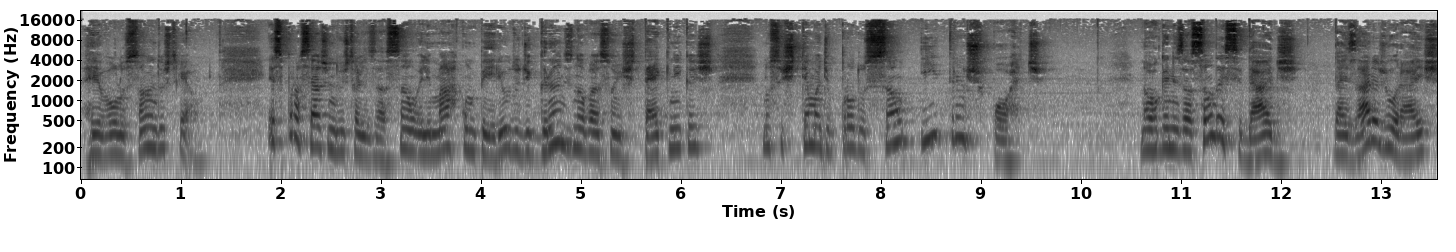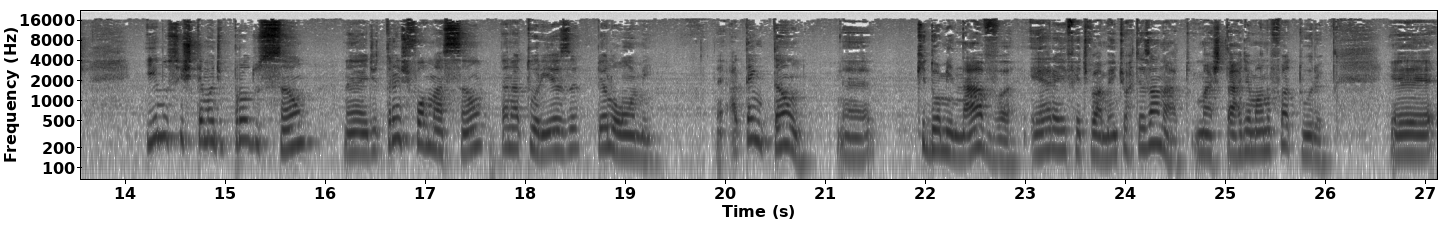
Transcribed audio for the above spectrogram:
Revolução Industrial. Esse processo de industrialização ele marca um período de grandes inovações técnicas no sistema de produção e transporte, na organização das cidades, das áreas rurais e no sistema de produção, né, de transformação da natureza pelo homem. Até então, né, que dominava era efetivamente o artesanato, mais tarde a manufatura, é,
